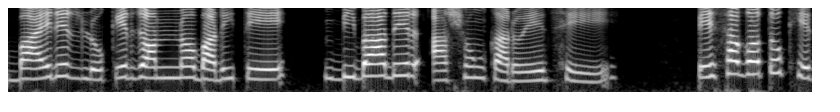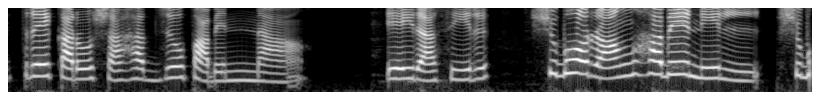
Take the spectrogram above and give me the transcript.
বাইরের লোকের জন্য বাড়িতে বিবাদের আশঙ্কা রয়েছে। পেশাগত ক্ষেত্রে কারও সাহায্য পাবেন না। এই রাশির শুভ রং হবে নীল, শুভ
